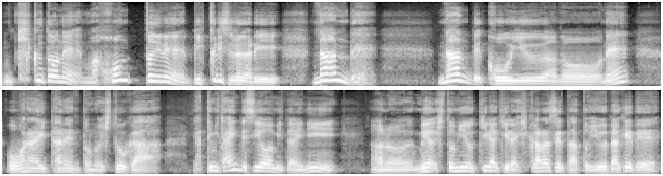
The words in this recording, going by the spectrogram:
聞くとねまあ本当にねびっくりするがりなんでなんでこういうあのねお笑いタレントの人がやってみたいんですよみたいにあの目瞳をキラキラ光らせたというだけで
